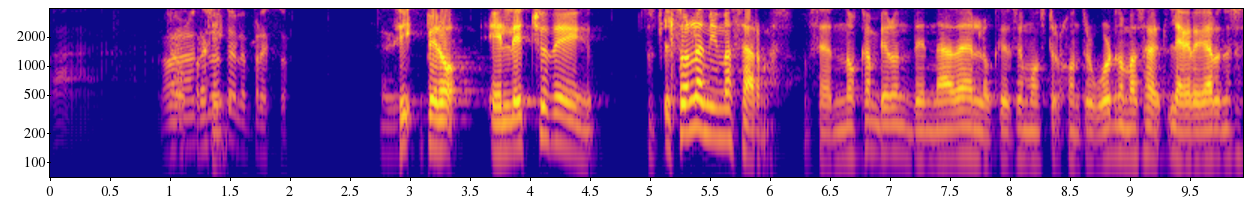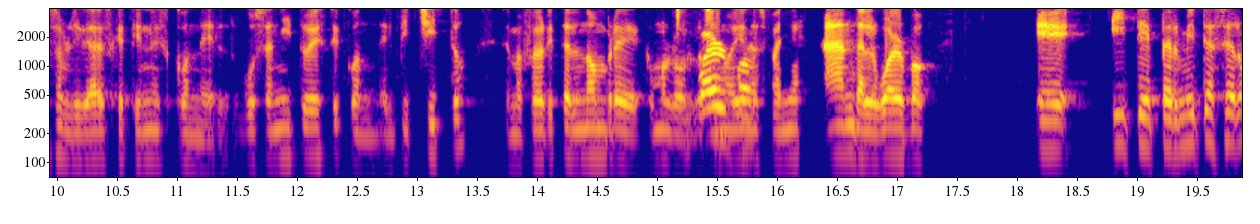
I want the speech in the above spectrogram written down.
Ah, bueno, no, te lo presto. Sí, pero el hecho de. Son las mismas armas. O sea, no cambiaron de nada en lo que es de Monster Hunter World. Nomás le agregaron esas habilidades que tienes con el gusanito este, con el bichito. Se me fue ahorita el nombre, ¿cómo lo, lo en español? Anda, el. Eh, y te permite hacer,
